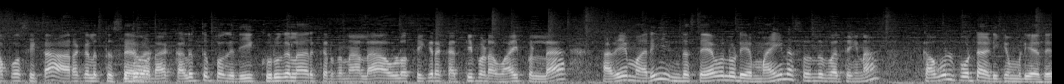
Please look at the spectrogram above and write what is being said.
ஆப்போசிட்டாக அரைக்கழுத்து சேவோட. கழுத்து பகுதி குறுகலாக இருக்கிறதுனால அவ்வளோ சீக்கிரம் கத்திப்பட வாய்ப்பு இல்லை. அதே மாதிரி இந்த சேவலுடைய மைனஸ் வந்து பார்த்திங்கன்னா கவுல் போட்டு அடிக்க முடியாது.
